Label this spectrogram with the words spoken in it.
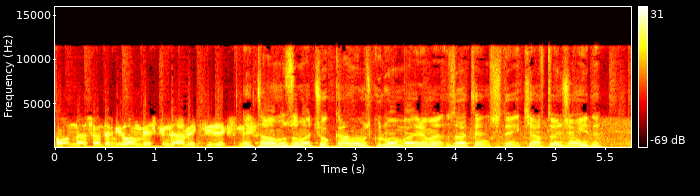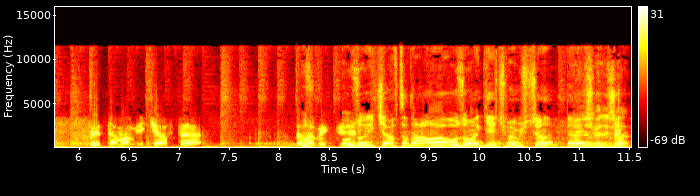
Ondan sonra da bir 15 gün daha bekleyeceksiniz. E tamam o zaman çok kalmamış. Kurban Bayramı zaten işte iki hafta önce miydi? E, tamam 2 hafta daha O bekleyeceğiz. zaman iki hafta daha aa, o zaman geçmemiş canım. Yani Geçmedi canım.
